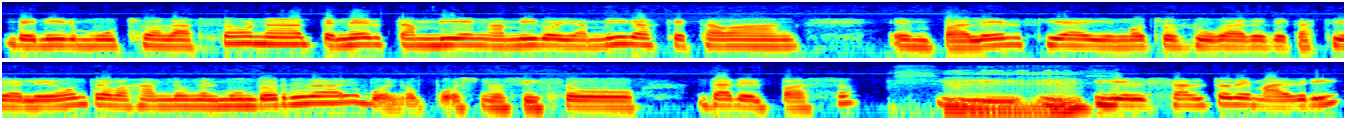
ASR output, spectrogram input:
venir mucho a la zona, tener también amigos y amigas que estaban en Palencia y en otros lugares de Castilla y León trabajando en el mundo rural, bueno, pues nos hizo dar el paso y, y- y el salto de Madrid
